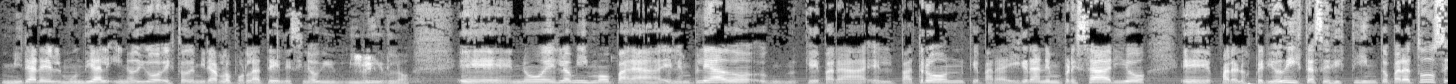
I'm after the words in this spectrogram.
mirar el mundial y no digo esto de mirarlo por la tele, sino vivirlo. Eh, no es lo mismo para el empleado que para el patrón, que para el gran empresario, eh, para los periodistas es distinto, para todos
